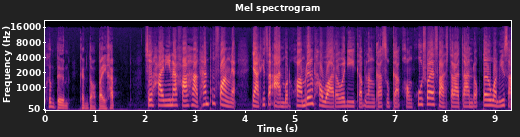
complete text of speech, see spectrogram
เพิ่มเติมกันต่อไปครับ สุดท้ายนี้นะคะ หากท่านผู้ฟังเนี่ยอยากที่จะอ่านบทความเรื่องทวารวดีกับลังกาสุกะของผู้ช่วยศาสตราจารย์ ดร.วันวิสา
